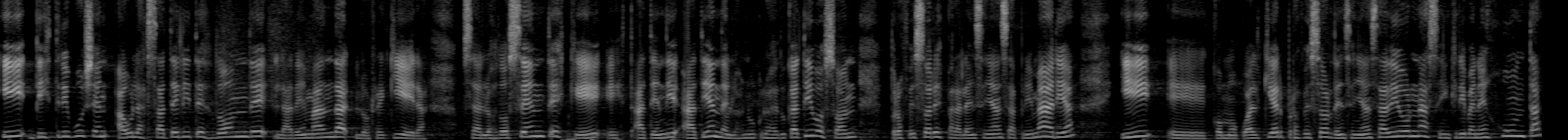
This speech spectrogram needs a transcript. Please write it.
y distribuyen aulas satélites donde la demanda lo requiera. O sea, los docentes que atienden los núcleos educativos son profesores para la enseñanza primaria y eh, como cualquier profesor de enseñanza diurna se inscriben en junta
